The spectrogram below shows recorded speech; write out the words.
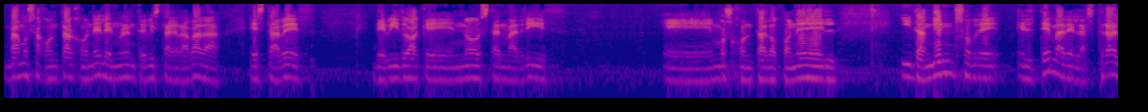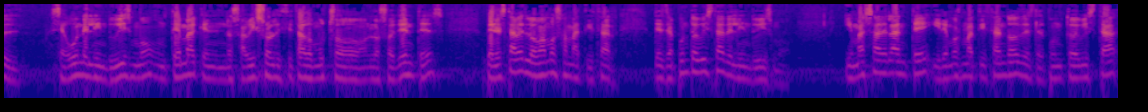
vamos a contar con él en una entrevista grabada esta vez, debido a que no está en Madrid. Eh, hemos contado con él y también sobre el tema del astral según el hinduismo, un tema que nos habéis solicitado mucho los oyentes, pero esta vez lo vamos a matizar desde el punto de vista del hinduismo. Y más adelante iremos matizando desde el punto de vista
